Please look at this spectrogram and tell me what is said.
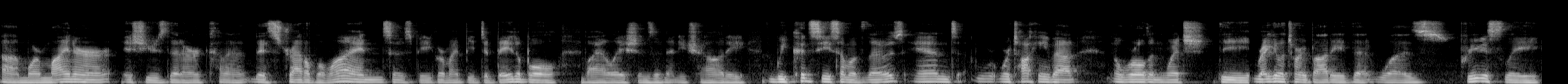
uh, more minor issues that are kind of they straddle the line, so to speak, or might be debatable violations of net neutrality. We could see some of those, and we're talking about a world in which the regulatory body that was previously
